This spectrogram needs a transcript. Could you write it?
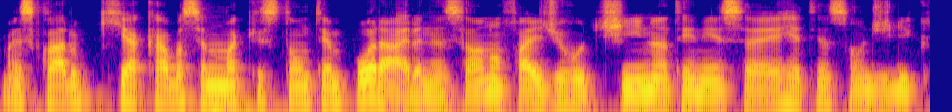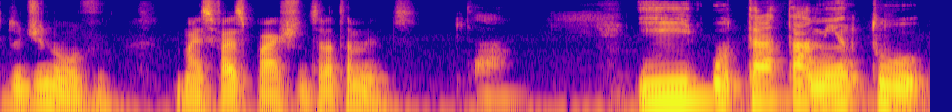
mas claro que acaba sendo uma questão temporária, né? Se ela não faz de rotina, a tendência é retenção de líquido de novo, mas faz parte do tratamento. Tá. E o tratamento,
